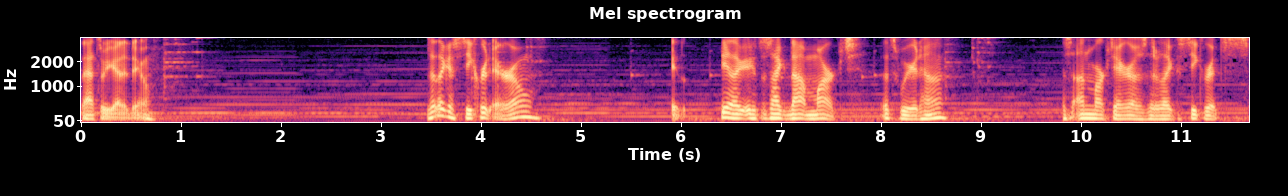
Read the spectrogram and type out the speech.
That's what you gotta do. Is that like a secret arrow? It, yeah, like, it's like not marked. That's weird, huh? There's unmarked arrows that are like secrets.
